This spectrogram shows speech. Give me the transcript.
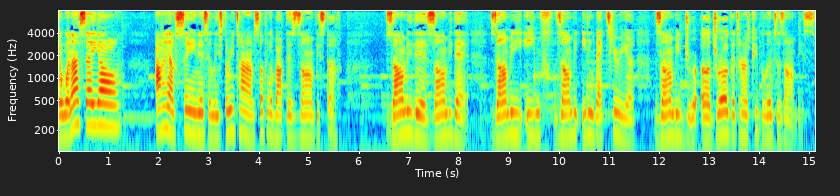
And when I say y'all, I have seen this at least three times something about this zombie stuff. Zombie this, zombie that, zombie eating, zombie eating bacteria, zombie dr- uh, drug that turns people into zombies.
